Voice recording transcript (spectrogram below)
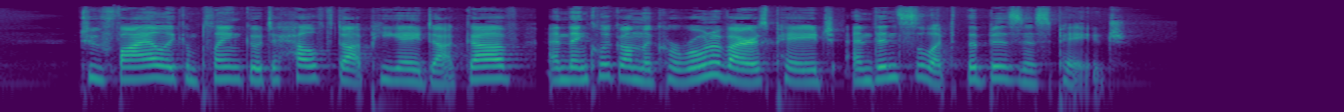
To file a complaint, go to health.pa.gov and then click on the coronavirus page and then select the business page.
